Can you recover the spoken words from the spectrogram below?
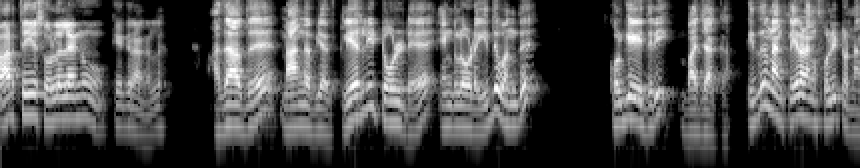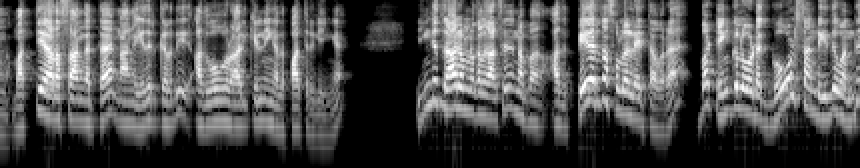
வார்த்தையே சொல்லலைன்னு கேட்குறாங்கல்ல அதாவது நாங்கள் வி ஹவ் கிளியர்லி டோல்டு எங்களோட இது வந்து கொள்கை எதிரி பாஜக. இது நாங்கள் கிளியராக நாங்கள் சொல்லிட்டோம் நாங்கள் மத்திய அரசாங்கத்தை நாங்கள் எதிர்க்கிறது அது ஒவ்வொரு அறிக்கையிலும் நீங்கள் அதை பார்த்துருக்கீங்க. இங்கே திராவிட முன்னேற்ற கழக அரசு நம்ம அது பேர் தான் சொல்லலை தவிர பட் எங்களோட கோல்ஸ் அண்ட் இது வந்து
